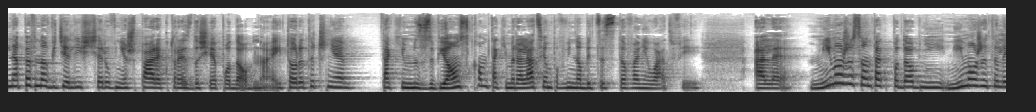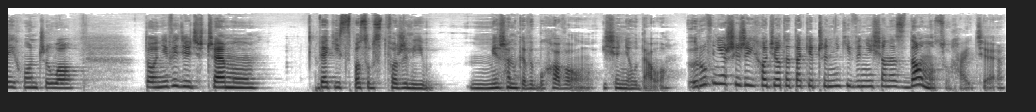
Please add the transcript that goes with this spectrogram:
I na pewno widzieliście również parę, która jest do siebie podobna i teoretycznie takim związkom, takim relacjom powinno być zdecydowanie łatwiej. Ale mimo, że są tak podobni, mimo, że tyle ich łączyło, to nie wiedzieć czemu, w jakiś sposób stworzyli mieszankę wybuchową i się nie udało. Również jeżeli chodzi o te takie czynniki wyniesione z domu, słuchajcie.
